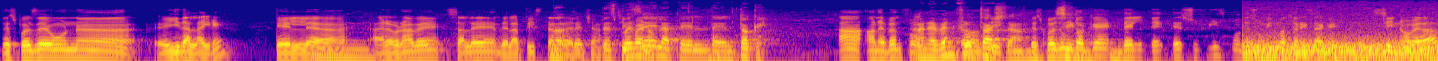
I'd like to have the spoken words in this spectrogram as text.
Después de una eh, ida al aire, el ah, aeronave sale de la pista a la derecha. Sí Después del, del toque. Ah, uneventful. Uneventful Perdón, sí. touchdown. Después de un toque del- de, de su mismo, de su mismo aterrizaje, sin novedad,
